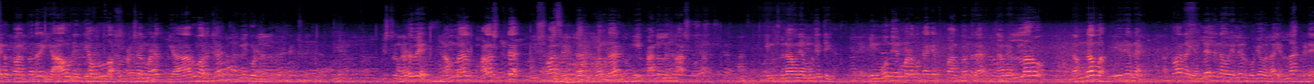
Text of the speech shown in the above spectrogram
ಏನಪ್ಪಾ ಅಂತಂದ್ರೆ ಯಾವ ರೀತಿ ಅವರು ಅಪಪ್ರಚಾರ ಮಾಡಿದ್ ಯಾರೂ ಅದಕ್ಕೆ ಕಿವಿಗೊಡ್ಲಿಲ್ಲ. ಇಷ್ಟರ ನಡುವೆ ನಮ್ಮ ಬಹಳಷ್ಟು ವಿಶ್ವಾಸ ಇಟ್ಟ ಒಂದ ಈ ಪ್ಯಾನಲ್ ಆರಿಸ್ಬೋದು ಇನ್ನು ಚುನಾವಣೆ ಮುಗೀತೀಗ ಇನ್ನು ಮುಂದೆ ಏನು ಮಾಡ್ಬೇಕಾಗಿತ್ತಪ್ಪ ಅಂತಂದ್ರೆ ನಾವೆಲ್ಲರೂ ನಮ್ಮ ನಮ್ಮ ಏರಿಯಾನಾಗ ಅಥವಾ ನಾವು ಎಲ್ಲೆಲ್ಲಿ ನಾವು ಎಲ್ಲೆಲ್ಲಿ ಹೋಗ್ಯಾವಲ್ಲ, ಎಲ್ಲ ಕಡೆ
